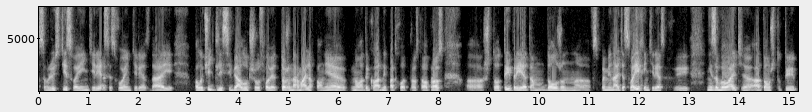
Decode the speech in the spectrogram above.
соблюсти свои интересы, свой интерес, да, и получить для себя лучшие условия. Это тоже нормально, вполне ну, адекватный подход. Просто вопрос, э, что ты при этом должен вспоминать о своих интересах и не забывать о том, что ты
